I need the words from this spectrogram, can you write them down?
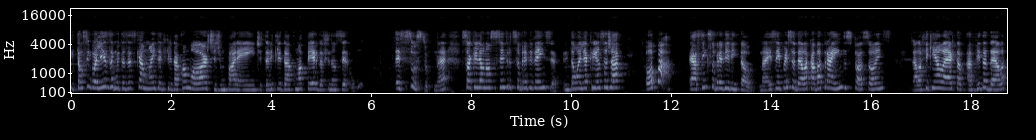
Então simboliza muitas vezes que a mãe teve que lidar com a morte de um parente, teve que lidar com uma perda financeira, esse susto, né? Só que ele é o nosso centro de sobrevivência. Então ali a criança já, opa, é assim que sobrevive então, né? E sem perceber ela acaba atraindo situações, ela fica em alerta a vida dela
